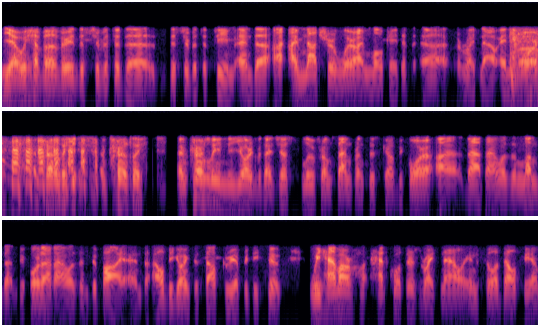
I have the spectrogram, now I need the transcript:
Yeah, we have a very distributed uh, distributed team, and uh, I, I'm not sure where I'm located uh, right now anymore. I'm currently I'm currently I'm currently in New York, but I just flew from San Francisco. Before uh, that, I was in London. Before that, I was in Dubai, and I'll be going to South Korea pretty soon. We have our headquarters right now in Philadelphia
